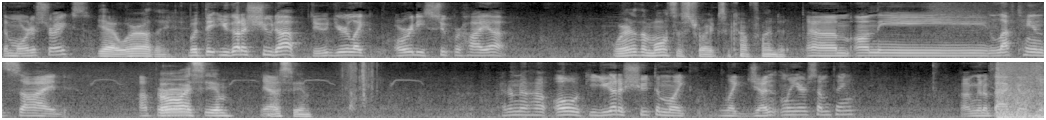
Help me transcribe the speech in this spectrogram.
The mortar strikes, Yeah, where are they? but that you got to shoot up, dude. You're like already super high up. Where are the mortar strikes? I can't find it. Um, on the left-hand side, upper. Oh, I see him. Yeah. I see him. I don't know how. Oh, you got to shoot them like like gently or something. I'm gonna back out. So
